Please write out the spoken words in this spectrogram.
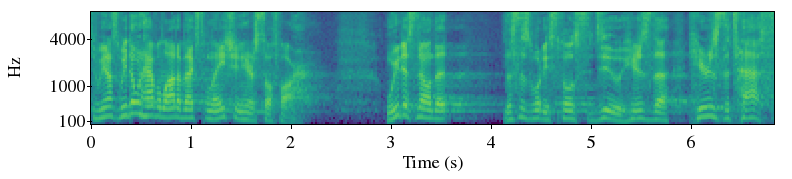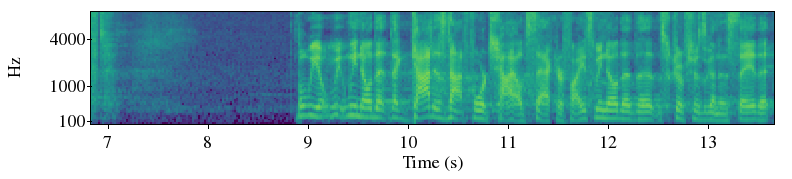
To be honest, we don't have a lot of explanation here so far. We just know that this is what he's supposed to do. Here's the, here's the test. But we, we, know that, that God is not for child sacrifice. We know that the scripture is going to say that,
